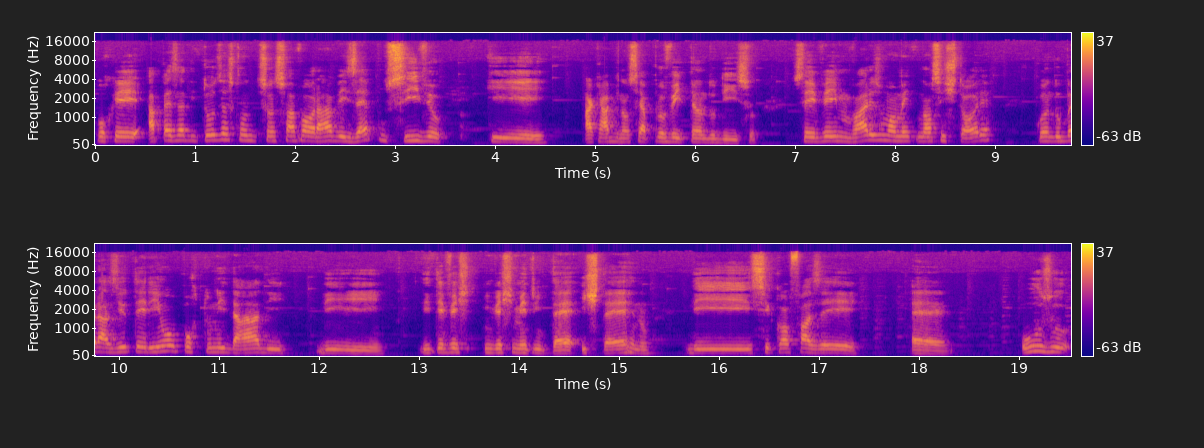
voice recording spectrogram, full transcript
porque apesar de todas as condições favoráveis, é possível que acabe não se aproveitando disso. Você vê em vários momentos da nossa história quando o Brasil teria uma oportunidade de, de ter investimento externo, de se fazer é, uso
